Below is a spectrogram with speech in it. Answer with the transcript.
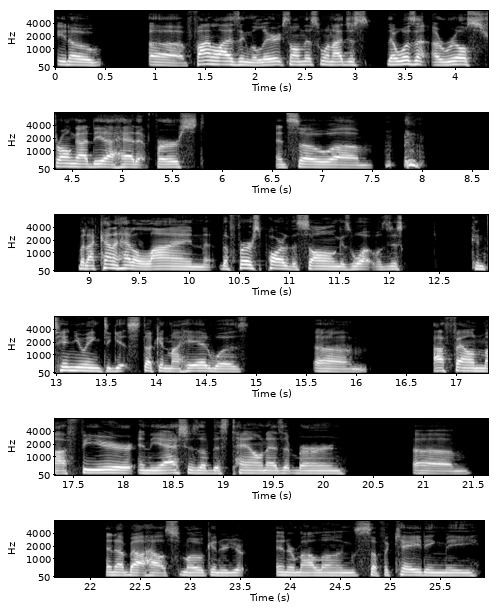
you know, uh, finalizing the lyrics on this one. I just there wasn't a real strong idea I had at first, and so, um, but I kind of had a line. The first part of the song is what was just continuing to get stuck in my head was, um, I found my fear in the ashes of this town as it burned, um, and about how smoke enter your enter my lungs, suffocating me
